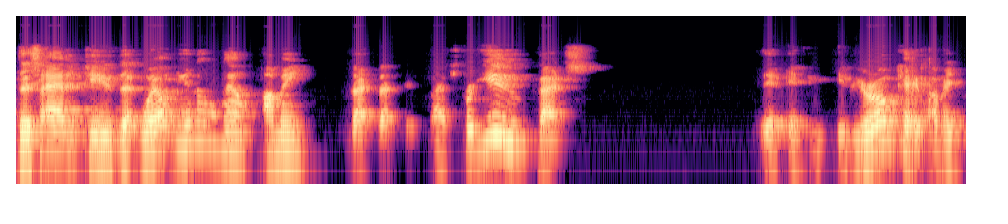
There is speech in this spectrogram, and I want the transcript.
this attitude that, well, you know, now, I mean, that, that, that's for you. That's, if, if, if you're okay, I mean,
